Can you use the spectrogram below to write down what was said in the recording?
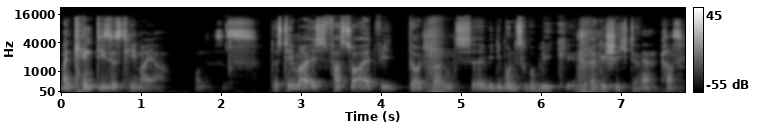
man kennt dieses Thema ja. Und es ist das Thema ist fast so alt wie Deutschland, äh, wie die Bundesrepublik in ihrer Geschichte. Ja, krass.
